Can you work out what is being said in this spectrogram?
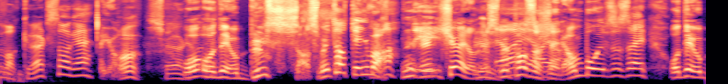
evakuert, så jeg. ja, og, og det er jo busser som har tatt inn vann i kjørende med Ja, ja, passasjerer ja. om bord. Og det er jo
